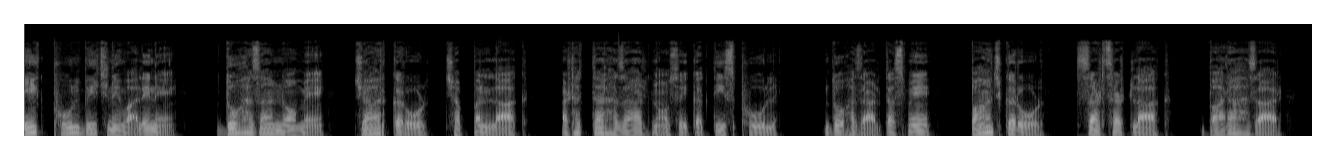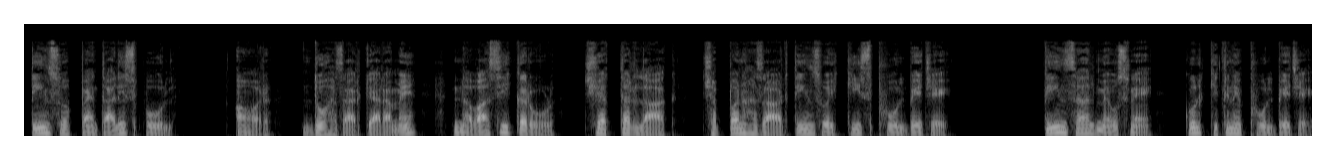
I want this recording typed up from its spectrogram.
एक फूल बेचने वाले ने 2009 में चार करोड़ छप्पन लाख अठहत्तर हज़ार नौ सौ इकतीस फूल 2010 में पाँच करोड़ सड़सठ लाख बारह हज़ार तीन सौ पैंतालीस फूल और 2011 में नवासी करोड़ छिहत्तर लाख छप्पन हज़ार तीन सौ इक्कीस फूल बेचे। तीन साल में उसने कुल कितने फूल बेचे?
